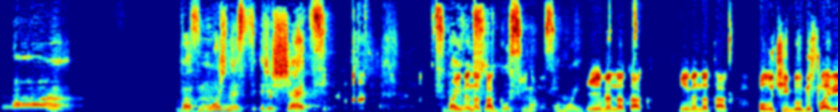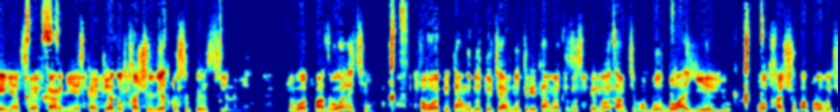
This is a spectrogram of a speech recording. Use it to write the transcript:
На возможность решать свою Именно судьбу так. самой. Именно так. Именно так. Получить благословение от своих корней и сказать, я тут хочу ветку с апельсинами. Вот, позволите? Вот, и там идут у тебя внутри, там это за спиной, там типа была елью. Вот, хочу попробовать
